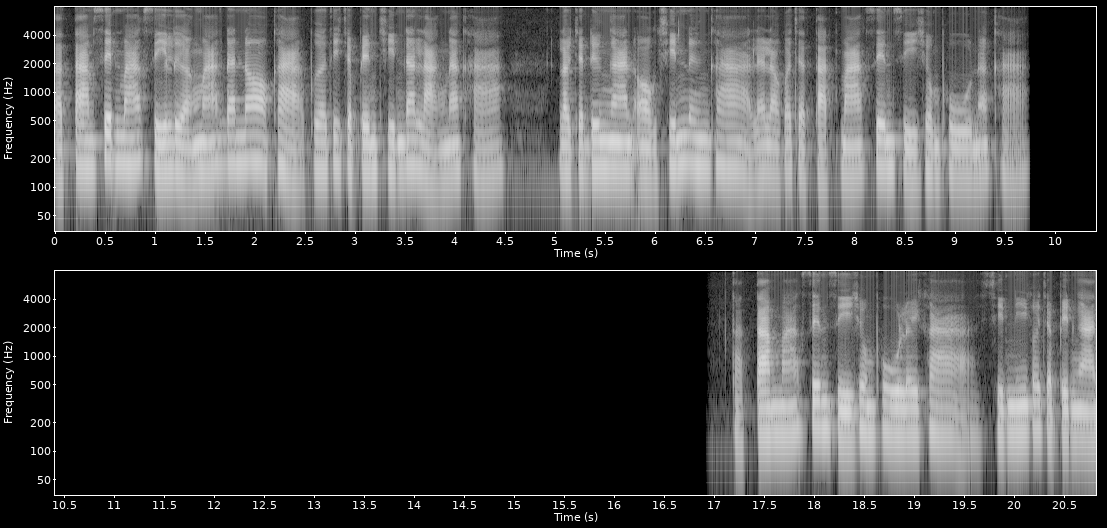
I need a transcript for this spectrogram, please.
ตัดตามเส้นมาร์กสีเหลืองมาร์กด้านนอกค่ะ เพื่อที่จะเป็นชิ้นด้านหลังนะคะ เราจะดึงงานออกชิ้นหนึ่งค่ะ แล้วเราก็จะตัดมาร์กเส้นสีชมพูนะคะตัดตามมาร์กเส้นสีชมพูเลยค่ะ ชิ้นนี้ก็จะเป็นงาน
